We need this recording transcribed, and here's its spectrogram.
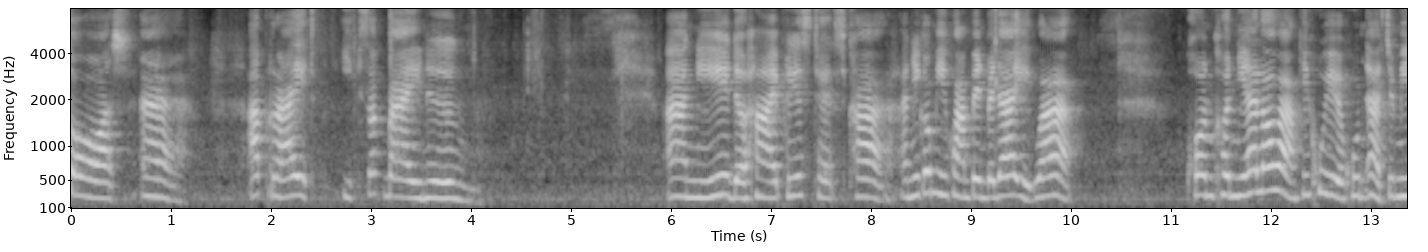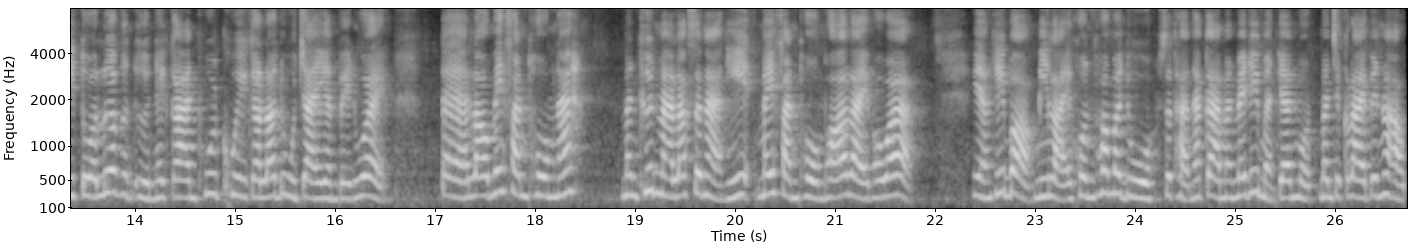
swords อ่า upright อีกสักใบหนึ่งอันนี้ the high priestess ค่ะ อันนี้ก็มีความเป็นไปได้อีกว่า คนคนนี้ระหว่างที่คุยกับคุณอาจจะมีตัวเลือกอื่น ๆ ในการพูดคุยกันแล้วดูใจกันไปด้วย แต่เราไม่ฟันธงนะ มันขึ้นมาลักษณะนี้ไม่ฟันธงเพราะอะไรเพราะว่าอย่างที่บอกมีหลายคนเข้ามาดูสถานการณ์มันไม่ได้เหมือนกันหมด มันจะกลายเป็นว่าเอา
